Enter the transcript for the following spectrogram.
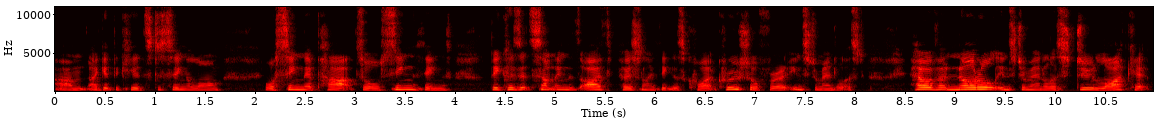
Um, I get the kids to sing along or sing their parts or sing things because it's something that I personally think is quite crucial for an instrumentalist. However, not all instrumentalists do like it.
